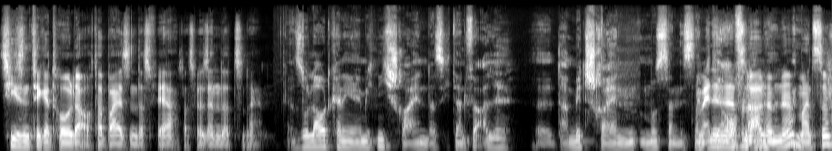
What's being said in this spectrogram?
Season-Ticket-Holder auch dabei sind. Das wäre das wär sensationell. So laut kann ich nämlich nicht schreien, dass ich dann für alle da mitschreien muss, dann ist Am Ende der Nationalhymne, meinst du?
